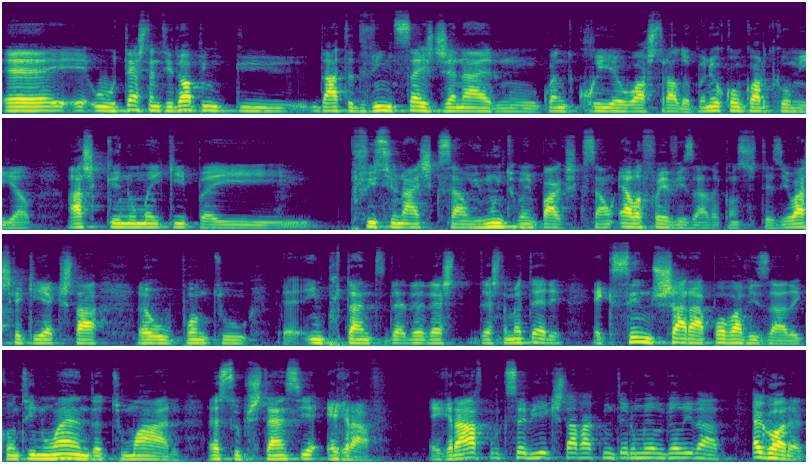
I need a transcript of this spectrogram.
É, o teste antidoping que data de 26 de janeiro, no, quando corria o Australian Open. Eu concordo com o Miguel. Acho que numa equipa e profissionais que são e muito bem pagos que são, ela foi avisada, com certeza. Eu acho que aqui é que está uh, o ponto uh, importante de, de, deste, desta matéria. É que sendo Sharapova avisada e continuando a tomar a substância, é grave. É grave porque sabia que estava a cometer uma ilegalidade. Agora,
